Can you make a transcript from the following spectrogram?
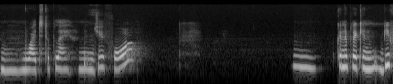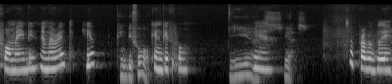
um, white to play. I mean, g4. Hmm, Can I play king b4 maybe? Am I right here? King b4. King b4. Yes, yes. So probably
